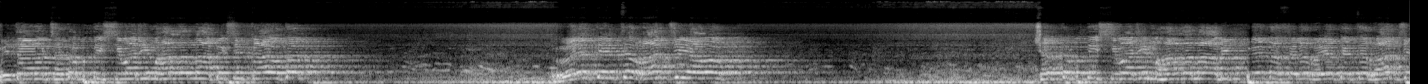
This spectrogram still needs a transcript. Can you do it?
मित्रांनो छत्रपती शिवाजी महाराजांना अपेक्षित काय होतं? छत्रपती शिवाजी महाराजांना अभिप्रेत असलेलं रयतेचं राज्य.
